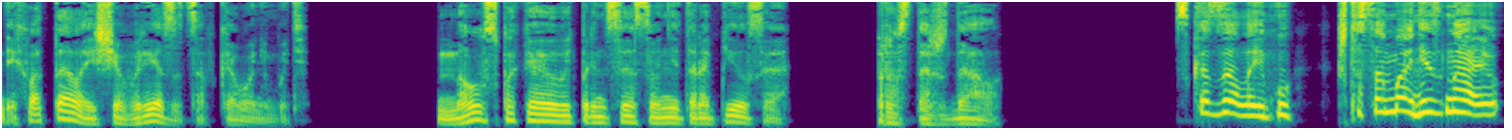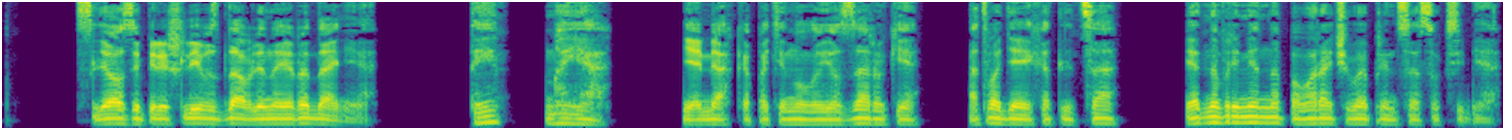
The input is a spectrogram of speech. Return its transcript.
Не хватало еще врезаться в кого-нибудь. Но успокаивать принцессу не торопился, просто ждал, Сказала ему, что сама не знаю». Слезы перешли в сдавленные рыдания. «Ты моя». Я мягко потянул ее за руки, отводя их от лица и одновременно поворачивая принцессу к себе.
